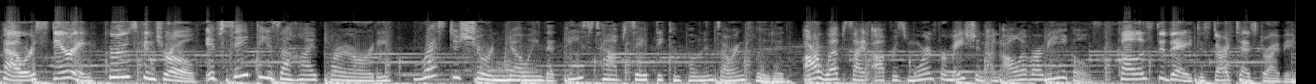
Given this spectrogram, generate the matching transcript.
power steering, cruise control. If safety is a high priority, rest assured knowing that these top safety components are included. Our website offers more information on all of our vehicles. Call us today to start test driving.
